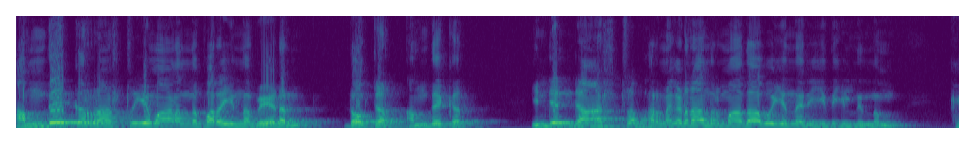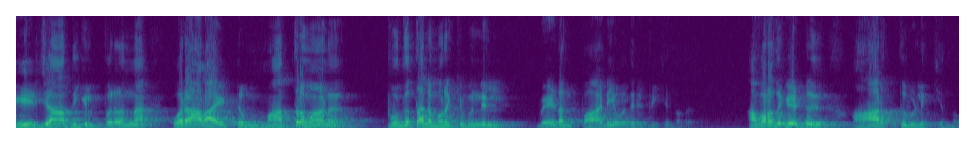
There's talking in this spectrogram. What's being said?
അംബേദ്കർ രാഷ്ട്രീയമാണെന്ന് പറയുന്ന വേടൻ ഡോക്ടർ അംബേദ്കർ ഇന്ത്യൻ രാഷ്ട്ര ഭരണഘടനാ നിർമ്മാതാവ് എന്ന രീതിയിൽ നിന്നും കീഴ്ജാതിയിൽ പിറന്ന ഒരാളായിട്ട് മാത്രമാണ് പുതുതലമുറയ്ക്ക് മുന്നിൽ വേടൻ പാടി അവതരിപ്പിക്കുന്നത്. അവർ അത് കേട്ട് ആർത്തു വിളിക്കുന്നു.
